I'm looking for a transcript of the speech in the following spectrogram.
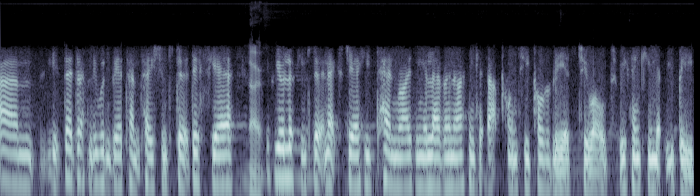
um, there definitely wouldn't be a temptation to do it this year. No. If you're looking to do it next year, he's 10 rising 11. I think at that point he probably is too old to be thinking that we'd be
